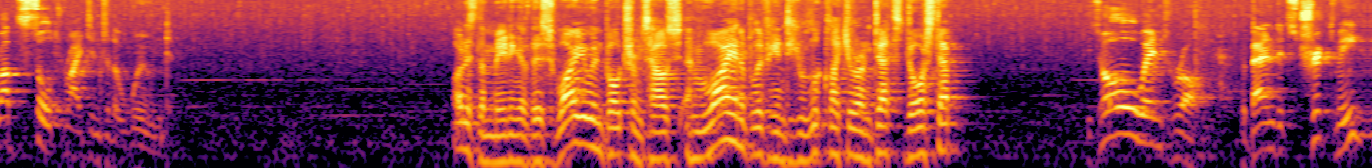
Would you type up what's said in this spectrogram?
Rub salt right into the What is the meaning of this? Why are you in Bartram's house, and why in Oblivion do you look like you're on death's doorstep? It all went wrong. The bandits tricked me.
